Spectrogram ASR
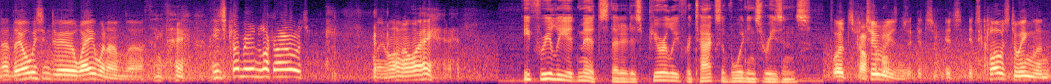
Uh, they always seem to be away when I'm there. I think they each come in, look out, they run away. He freely admits that it is purely for tax avoidance reasons. Well, it's for two reasons. It's it's it's close to England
